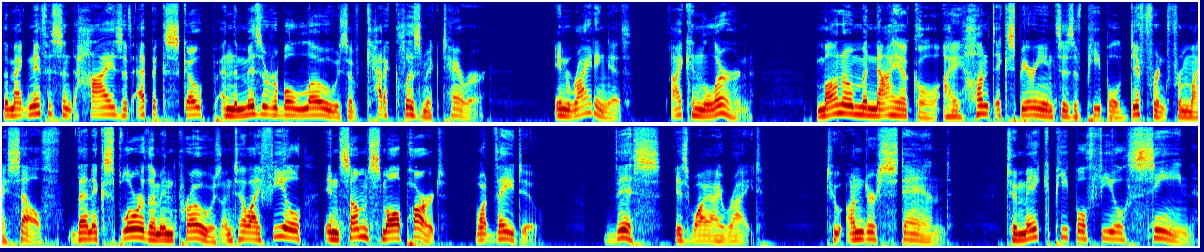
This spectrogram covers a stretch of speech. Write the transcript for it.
the magnificent highs of epic scope, and the miserable lows of cataclysmic terror. In writing it, I can learn. Monomaniacal, I hunt experiences of people different from myself, then explore them in prose until I feel, in some small part, what they do. This is why I write. To understand, to make people feel seen.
